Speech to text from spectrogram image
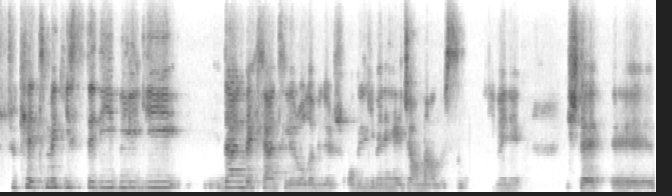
tüketmek istediği bilgiden beklentileri olabilir. O bilgi beni heyecanlandırsın. Beni işte e,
